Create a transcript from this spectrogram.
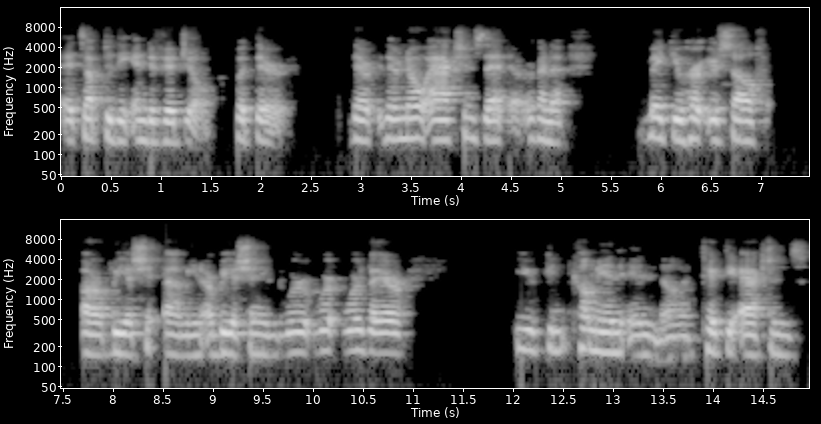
it's up to the individual. But there there there are no actions that are going to make you hurt yourself or be ashamed. I mean, or be ashamed. We're we're we're there. You can come in and uh, take the actions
